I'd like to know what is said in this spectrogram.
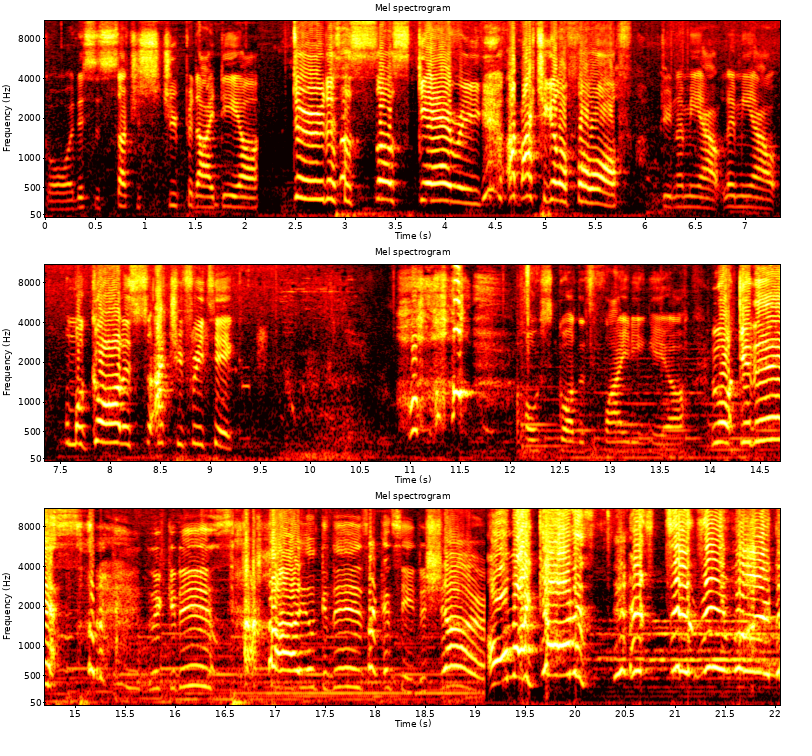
god, this is such a stupid idea. Dude, this is so scary. I'm actually gonna fall off. Dude, let me out. Let me out. Oh my god, it's actually free tick. The whole squad is fighting here. Look at this! Look at this! Look at this! I can see the show! Oh my god! It's, it's 2v1! no! I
